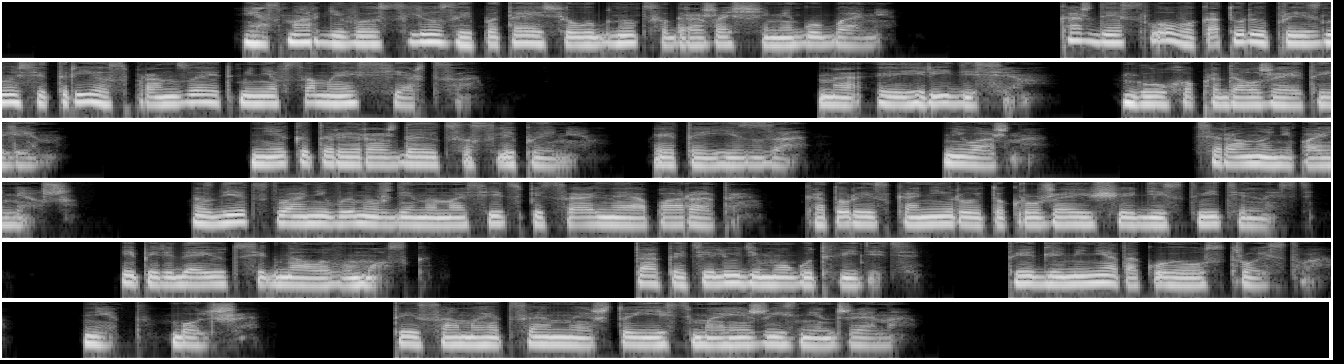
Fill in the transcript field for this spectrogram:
Я смаргиваю слезы и пытаюсь улыбнуться дрожащими губами. Каждое слово, которое произносит Риас, пронзает меня в самое сердце. На Эйридисе, глухо продолжает Илин. Некоторые рождаются слепыми. Это из-за Неважно. Все равно не поймешь. С детства они вынуждены носить специальные аппараты, которые сканируют окружающую действительность и передают сигналы в мозг. Так эти люди могут видеть. Ты для меня такое устройство. Нет, больше. Ты самое ценное, что есть в моей жизни, Джена.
